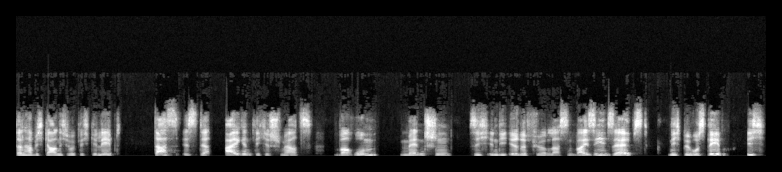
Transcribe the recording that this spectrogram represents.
dann habe ich gar nicht wirklich gelebt. Das ist der eigentliche Schmerz, warum Menschen sich in die Irre führen lassen, weil sie selbst nicht bewusst leben. Ich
